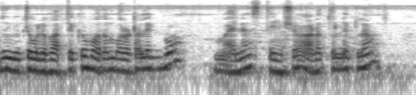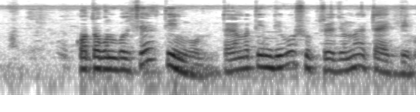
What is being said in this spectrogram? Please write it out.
দুই বিক্রি বলে পার্থক্য, প্রথম বড়টা লিখব মাইনাস তিনশো আটাত্তর লিখলাম। কত গুণ বলছে? তিন গুণ। তাহলে আমরা তিন দিব, সূত্রের জন্য একটা এক দিব।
